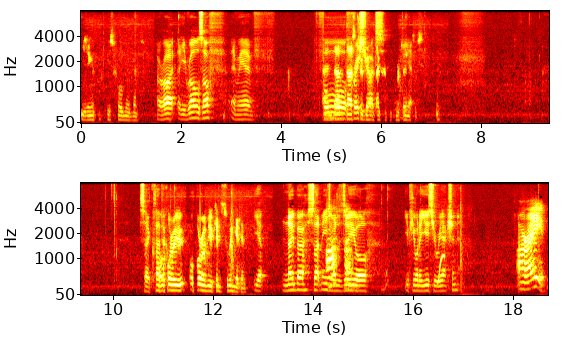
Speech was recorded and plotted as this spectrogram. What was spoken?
using his full movement. All right. He rolls off, and we have four and that does free trigger strikes. attack of opportunities. So All Clapper. four, of you, all four of you can swing at him. Yep. Nova, slap me. Do you want to do your? If you want to use your reaction. All right.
